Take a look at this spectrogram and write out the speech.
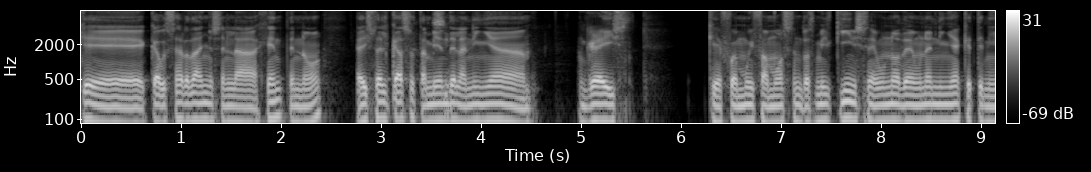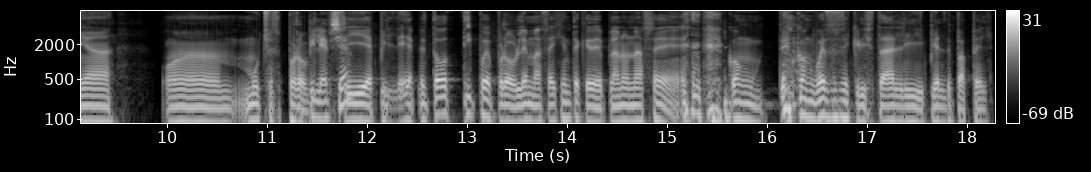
que causar daños en la gente, ¿no? Ahí está el caso también Sí. de la niña Grace, que fue muy famosa en 2015, uno de una niña que tenía um, muchos problemas. ¿Epilepsia? Sí, epilepsia, todo tipo de problemas. Hay gente que de plano nace con, con huesos de cristal y piel de papel.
